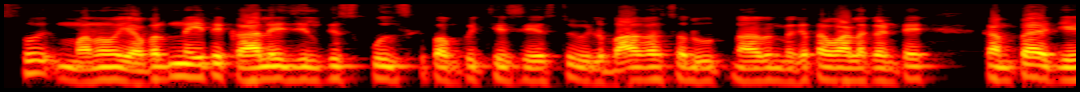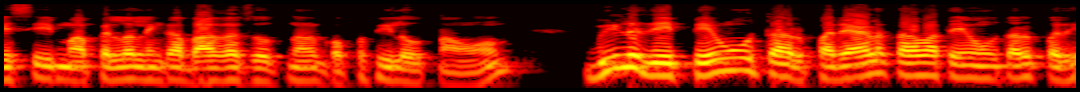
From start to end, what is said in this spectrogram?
సో మనం ఎవరినైతే కాలేజీలకి స్కూల్స్కి పంపించేసి వేస్తూ వీళ్ళు బాగా చదువుతున్నారు మిగతా వాళ్ళకంటే కంపేర్ చేసి మా పిల్లలు ఇంకా బాగా చదువుతున్నారు గొప్ప ఫీల్ అవుతున్నాము వీళ్ళు రేపు ఏమవుతారు? పదేళ్ళ తర్వాత ఏమవుతారు? పది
